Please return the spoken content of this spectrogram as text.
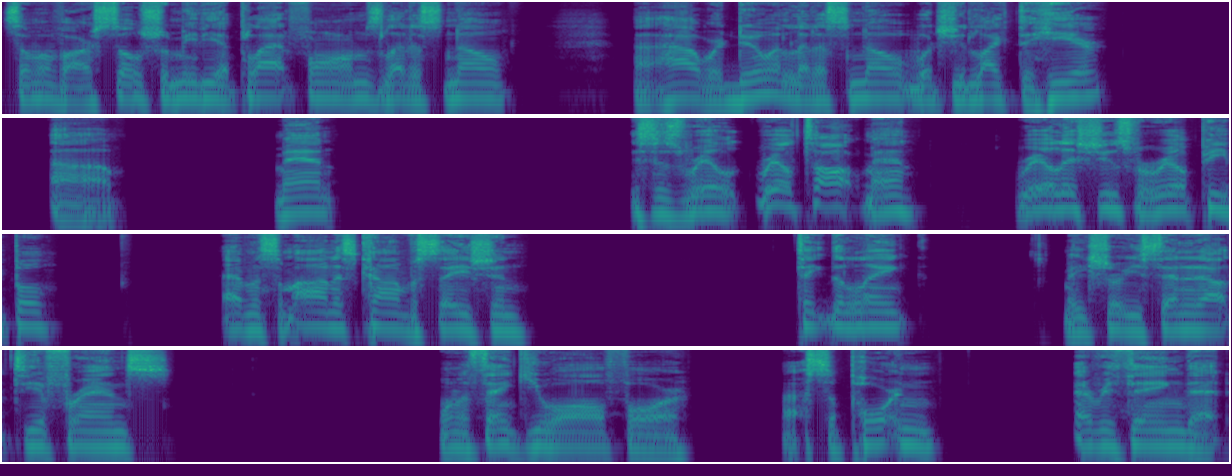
some of our social media platforms. Let us know uh, how we're doing. Let us know what you'd like to hear. Uh, man, this is real, real talk, man. Real issues for real people. Having some honest conversation take the link, make sure you send it out to your friends. Want to thank you all for uh, supporting everything that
